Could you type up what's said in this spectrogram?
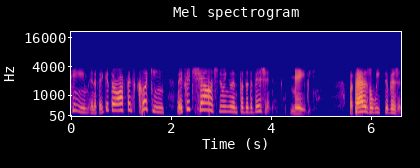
team, and if they get their offense clicking, they could challenge New England for the division. Maybe. But that is a weak division.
